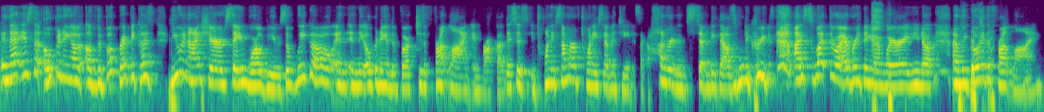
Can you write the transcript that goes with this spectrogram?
And that is the opening of, of the book right? Because hmm. you and i share same worldview. So we go in, in the opening of the book to the front line in raqqa. This is in 20 summer of 2017 it's like 170000 degrees. I sweat through everything i'm wearing you know and we go to the front line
